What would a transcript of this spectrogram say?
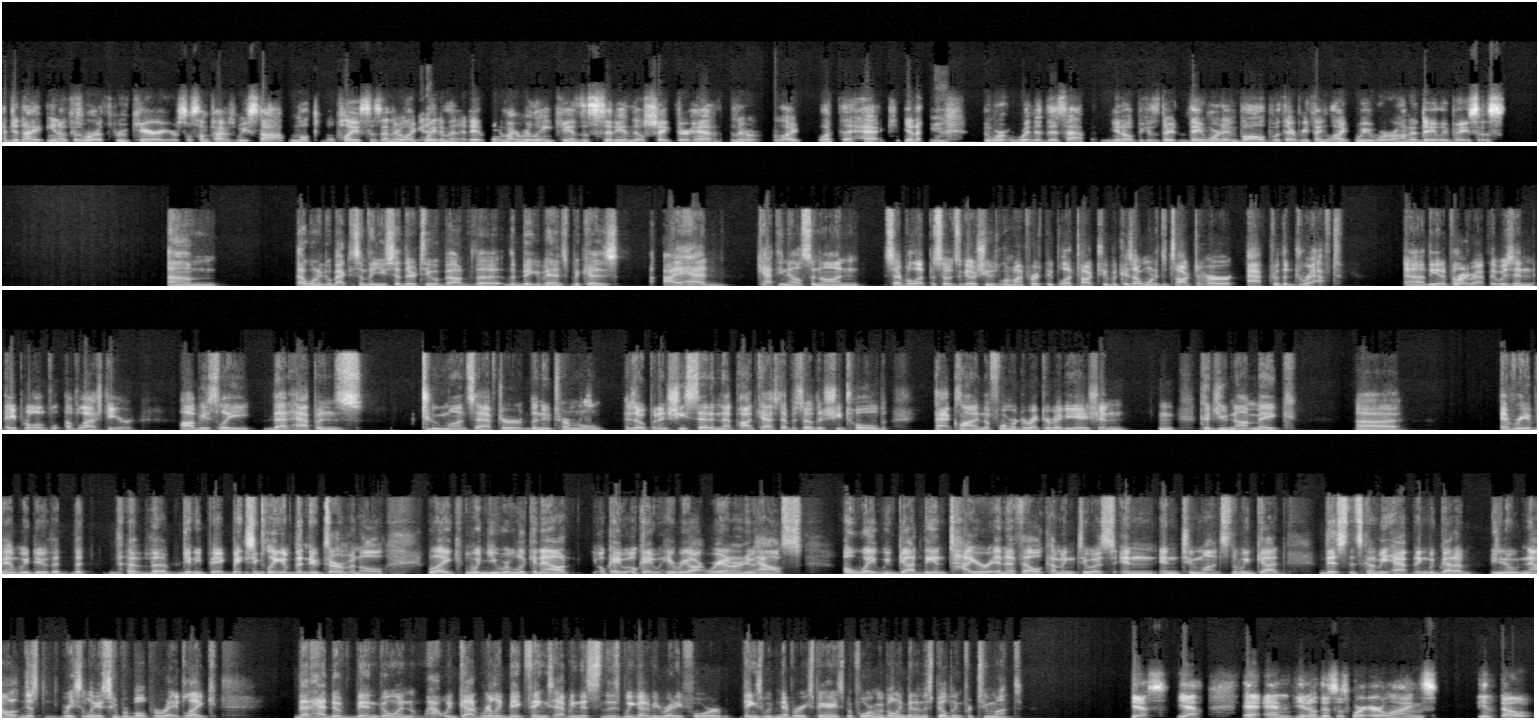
did I, you know, because we're a through carrier, so sometimes we stop multiple places, and they're like, yeah. "Wait a minute, am I really in Kansas City?" And they'll shake their head, and they're like, "What the heck?" You know, yeah. when did this happen? You know, because they they weren't involved with everything like we were on a daily basis. Um, I want to go back to something you said there too about the the big events because I had Kathy Nelson on several episodes ago. She was one of my first people I talked to because I wanted to talk to her after the draft uh, the NFL right. draft that was in April of, of last year. Obviously, that happens two months after the new terminal is open. And she said in that podcast episode that she told Pat Klein, the former director of aviation, hmm, could you not make uh, every event we do the, the the the guinea pig basically of the new terminal? Like when you were looking out, okay, okay, here we are, we're in our new house oh wait, we've got the entire NFL coming to us in in two months. We've got this that's going to be happening. We've got a you know now just recently a Super Bowl parade like that had to have been going. Wow, we've got really big things happening. This, this we got to be ready for things we've never experienced before, and we've only been in this building for two months. Yes, yeah, and, and you know this is where airlines, you know,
